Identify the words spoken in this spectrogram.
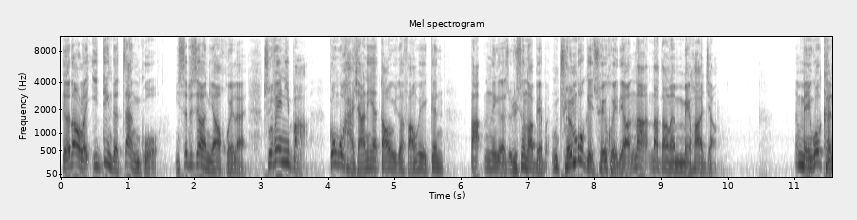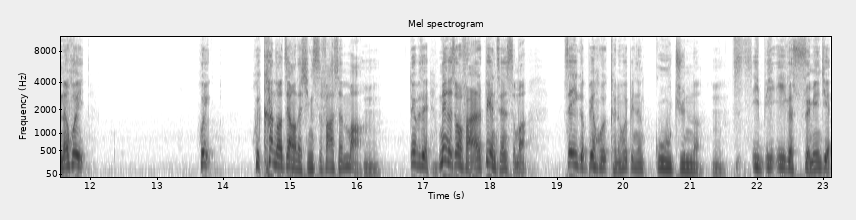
得到了一定的战果，你是不是要你要回来？除非你把宫古海峡那些岛屿的防卫跟把那个吕宋岛别你全部给摧毁掉，那那当然没话讲。那美国可能会会。会看到这样的形势发生嘛？嗯，对不对？那个时候反而变成什么？这个变会可能会变成孤军了。嗯，一一一个水面舰，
